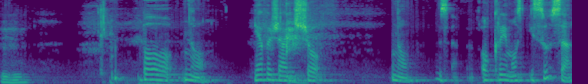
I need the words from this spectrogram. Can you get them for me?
Мгм. Бо ну, я вважаю, що ну, окремо Ісуса,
